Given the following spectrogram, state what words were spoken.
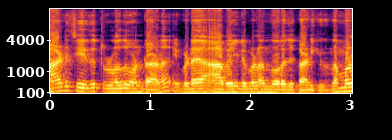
ആഡ് ചെയ്തിട്ടുള്ളത് കൊണ്ടാണ് ഇവിടെ അവൈലബിൾ എന്ന് പറഞ്ഞ് കാണിക്കുന്നത്. നമ്മൾ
